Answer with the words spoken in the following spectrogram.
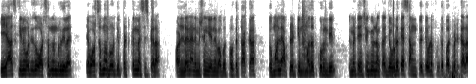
की ह्या स्क्रीनवरती जो व्हॉट्सअप नंबर दिलाय त्या व्हॉट्सअप नंबरवरती पटकन मेसेज करा. ऑनलाईन ऍडमिशन घेण्याबाबत फक्त टाका. तुम्हाला आपली टीम मदत करून देईल. तुम्ही टेन्शन घेऊ नका. जेवढं काय सांगतोय तेवढं फक्त परफेक्ट करा.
